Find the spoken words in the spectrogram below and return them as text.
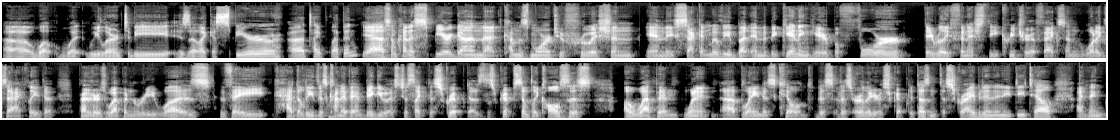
Uh, what what we learned to be is a, like a spear uh, type weapon. Yeah, some kind of spear gun that comes more to fruition in the second movie, but in the beginning here, before they really finished the creature effects and what exactly the Predator's weaponry was, they had to leave this kind of ambiguous, just like the script does. The script simply calls this a weapon when it, uh, Blaine is killed. This this earlier script it doesn't describe it in any detail. I think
